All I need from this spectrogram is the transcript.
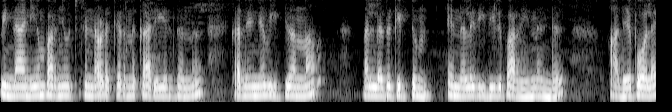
പിന്നെ അനിയൻ പറഞ്ഞു വിട്ടിട്ടുണ്ട് അവിടെ കിടന്ന് കരയരുതെന്ന്. കരഞ്ഞു കഴിഞ്ഞാൽ വീട്ടിൽ വന്നാൽ നല്ലത് കിട്ടും എന്നുള്ള രീതിയിൽ പറയുന്നുണ്ട്. അതേപോലെ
